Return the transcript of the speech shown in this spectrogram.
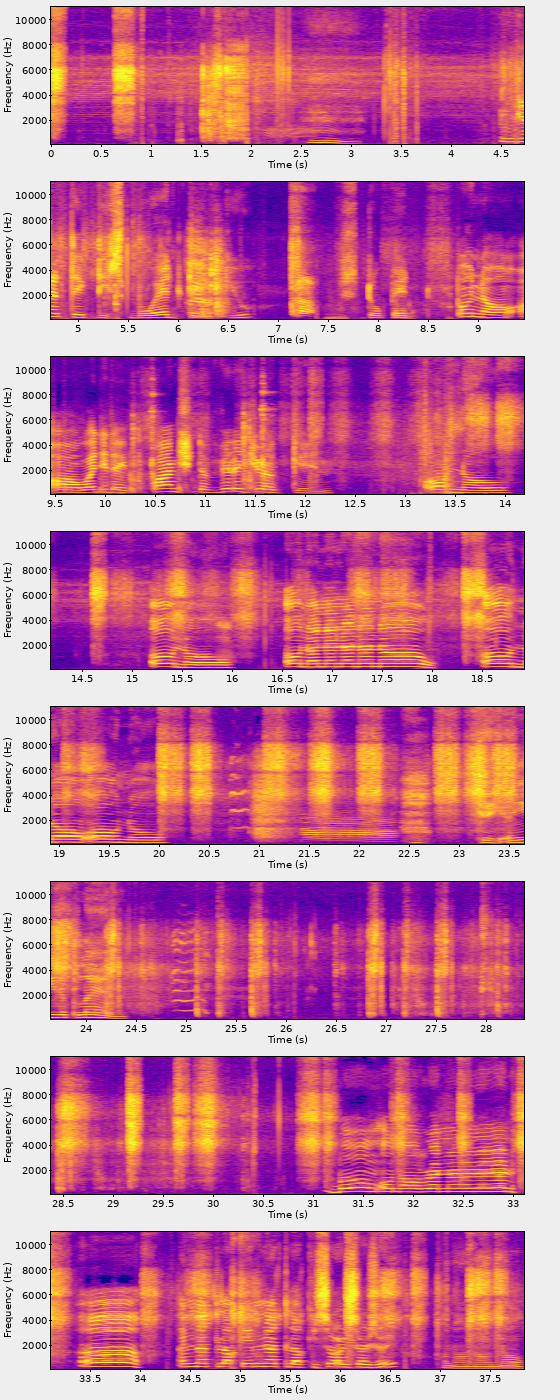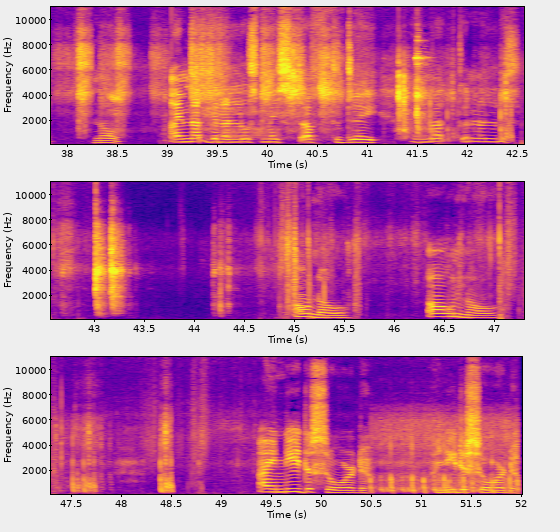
Hmm. I'm gonna take this bread, thank you. Stupid. Oh no, oh, why did I punch the villager again? Oh no. Oh no. Oh no no no no no! Oh no! Oh no! okay, I need a plan. Boom! Oh no! Run! Run! Run! Run! run. Ah! I'm not lucky. I'm not lucky. Sorry, sorry, sorry. Oh no! No! No! No! I'm not gonna lose my stuff today. I'm not gonna lose. Oh no! Oh no. I need a sword. I need a sword.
